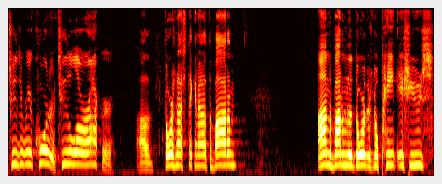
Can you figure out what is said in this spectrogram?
to the rear quarter, to the lower rocker. Uh, door's not sticking out at the bottom. On the bottom of the door, there's no paint issues.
